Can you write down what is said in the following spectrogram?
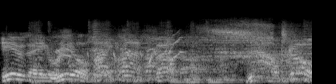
Here's a real high-class belt. Now go!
